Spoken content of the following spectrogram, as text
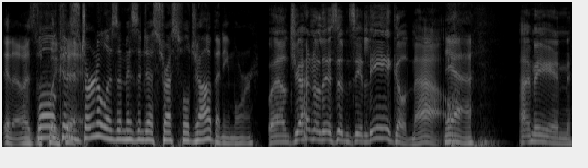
you know, as the well, cliche. because journalism isn't a stressful job anymore. well, journalism's illegal now. Yeah. I mean,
